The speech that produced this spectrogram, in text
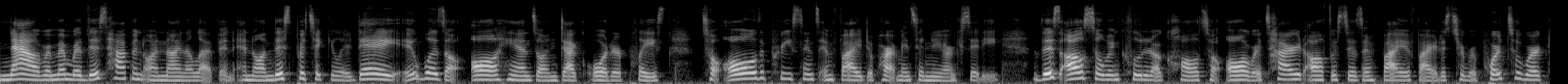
Now, remember, this happened on 9 11, and on this particular day, it was an all hands on deck order placed to all the precincts and fire departments in New York City. This also included a call to all retired officers and firefighters to report to work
